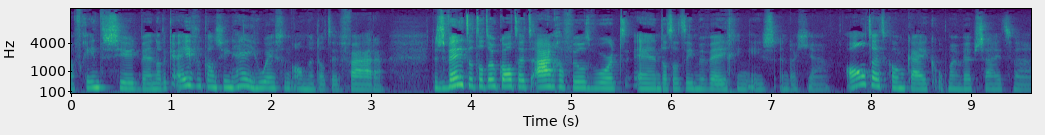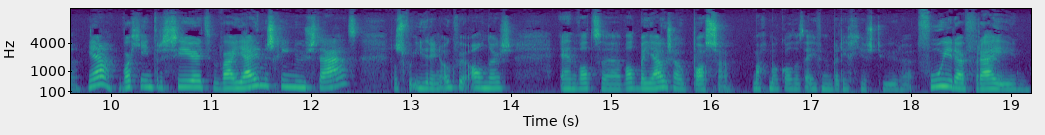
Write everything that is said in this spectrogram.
of geïnteresseerd ben. Dat ik even kan zien. Hé, hey, hoe heeft een ander dat ervaren? Dus weet dat dat ook altijd aangevuld wordt en dat dat in beweging is. En dat je altijd kan kijken op mijn website uh, ja, wat je interesseert, waar jij misschien nu staat. Dat is voor iedereen ook weer anders. En wat, uh, wat bij jou zou passen. Mag me ook altijd even een berichtje sturen. Voel je daar vrij in.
